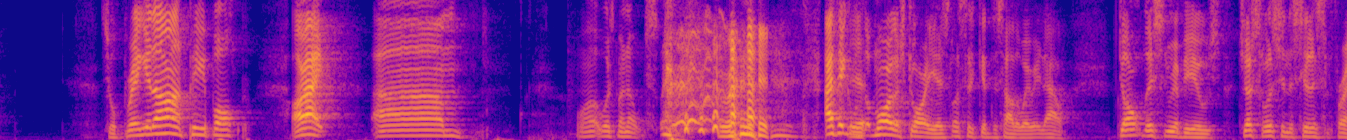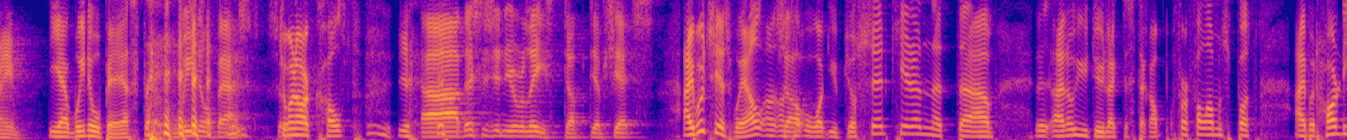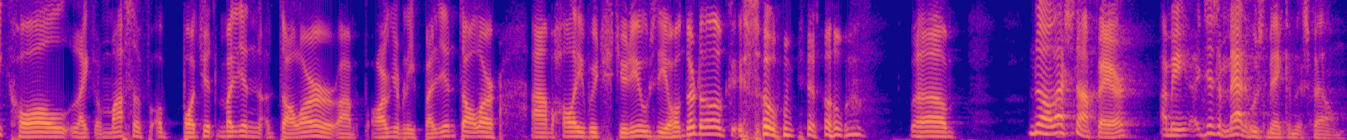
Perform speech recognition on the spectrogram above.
So bring it on, people. All right. Um, well, what's my notes? I think the more of the story is, let's just get this out of the way right now. Don't listen to reviews. Just listen to Citizen Frame. yeah, we know best. We know best. So, Join our cult. Uh, this is a new release, dip, dipshits. I would say as well, on, on top of what you've just said, Ciaran, that um, that I know you do like to stick up for films, but I would hardly call like a massive uh, budget million dollar, um, arguably billion dollar um, Hollywood studios the underdog. So you know, um, No, that's not fair. I mean, it doesn't matter who's making this film.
